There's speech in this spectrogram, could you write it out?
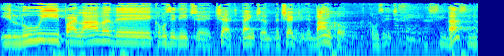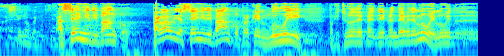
e lui parlava di, come si dice, check, bank, check, banco, come si dice? Assegni, eh? assegno, assegno, assegni di banco. Parlava di assegni di banco perché lui, perché tutto dipendeva da lui, lui eh,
